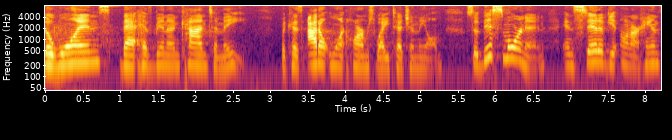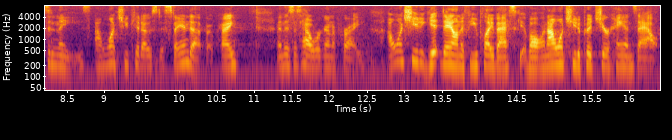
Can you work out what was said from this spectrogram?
the ones that have been unkind to me because I don't want harm's way touching them. So this morning, instead of getting on our hands and knees, want you kiddos to stand up, okay? And this is how we're going to pray. I want you to get down if you play basketball, and I want you to put your hands out.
